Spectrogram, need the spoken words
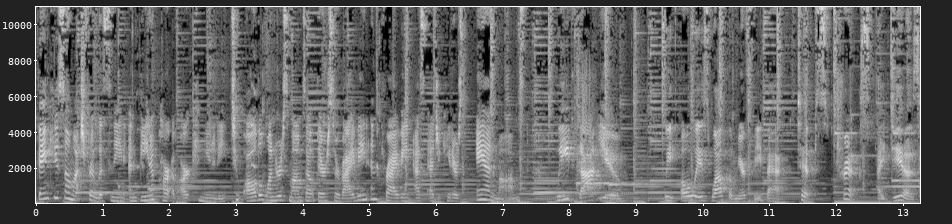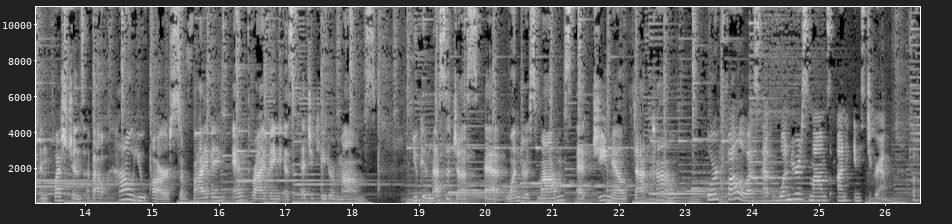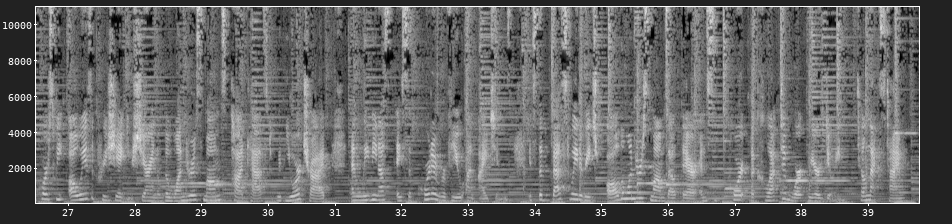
Thank you so much for listening and being a part of our community. To all the wondrous moms out there surviving and thriving as educators and moms, we've got you. We always welcome your feedback, tips, tricks, ideas, and questions about how you are surviving and thriving as educator moms. You can message us at wondrousmoms at gmail.com or follow us at Wondrous Moms on Instagram. Of course, we always appreciate you sharing the Wondrous Moms podcast with your tribe and leaving us a supportive review on iTunes. It's the best way to reach all the Wondrous Moms out there and support the collective work we are doing. Till next time.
